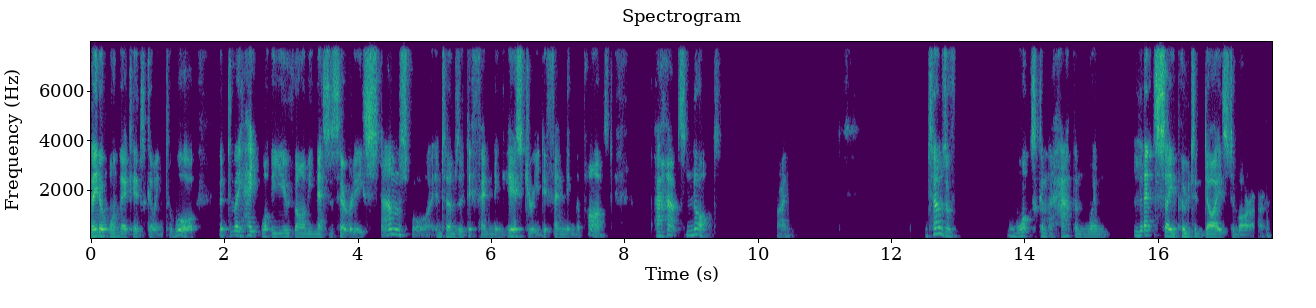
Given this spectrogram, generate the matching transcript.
They don't want their kids going to war, but do they hate what the youth army necessarily stands for in terms of defending history, defending the past? Perhaps not, right? In terms of what's going to happen when, let's say, Putin dies tomorrow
